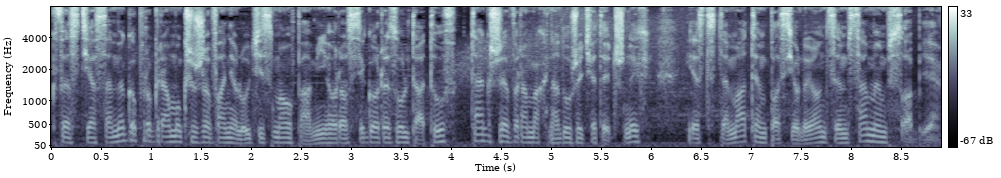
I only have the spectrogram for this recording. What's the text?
Kwestia samego programu krzyżowania ludzi z małpami oraz jego rezultatów, także w ramach nadużyć etycznych, jest tematem pasjonującym samym w sobie.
